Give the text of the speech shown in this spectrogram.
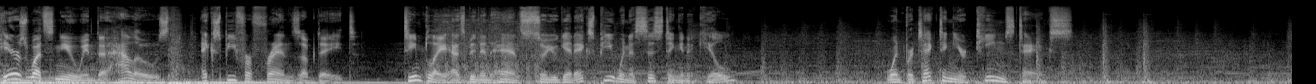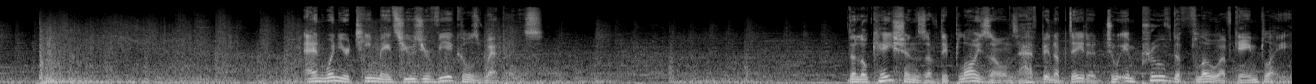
Here's what's new in the Hallowes XP for Friends update. Team play has been enhanced so you get XP when assisting in a kill, when protecting your team's tanks, and when your teammates use your vehicle's weapons. The locations of deploy zones have been updated to improve the flow of gameplay.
